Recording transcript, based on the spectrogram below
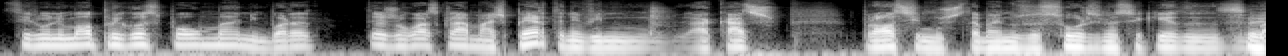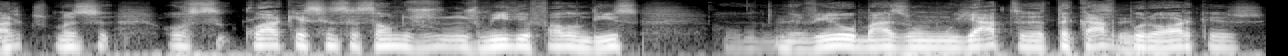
ser um animal perigoso para o humano, embora estejam quase calhar mais perto, nem vindo, há casos próximos também nos Açores, não sei o quê, de, de barcos, mas claro que é a sensação, dos, os mídias falam disso, navio, mais um iate atacado Sim. por orcas.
